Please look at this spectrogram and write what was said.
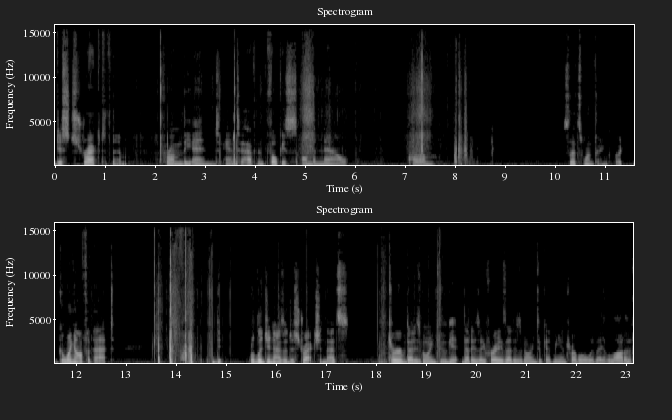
distract them from the end and to have them focus on the now. Um, so that's one thing. But going off of that, religion as a distraction. That's term that is going to get that is a phrase that is going to get me in trouble with a lot of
